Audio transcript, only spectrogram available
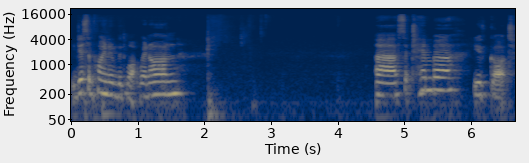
You're disappointed with what went on. Uh, September, you've got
